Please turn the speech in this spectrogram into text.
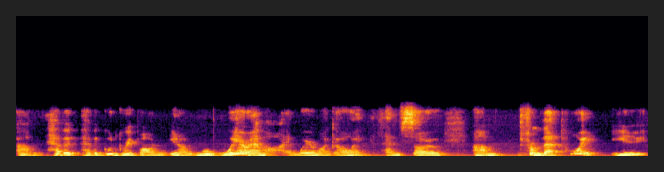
um, have a have a good grip on, you know, w- where am I and where am I going, and so um, from that point, you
